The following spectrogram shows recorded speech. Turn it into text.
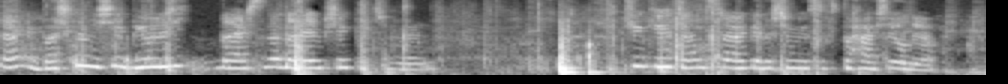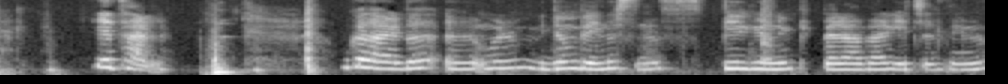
Yani başka bir şey, biyoloji dersine dair bir şey kaçırmıyorum. Çünkü canım sıra arkadaşım Yusuf'ta her şey oluyor. Yeterli. Bu kadar da e, umarım videomu beğenirsiniz. Bir günlük beraber geçirdiğimiz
